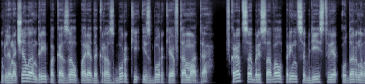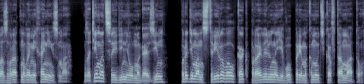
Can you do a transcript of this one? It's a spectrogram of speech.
Для начала Андрей показал порядок разборки и сборки автомата. Вкратце обрисовал принцип действия ударно-возвратного механизма. Затем отсоединил магазин, продемонстрировал, как правильно его примкнуть к автомату.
